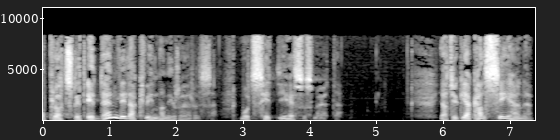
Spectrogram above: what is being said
Och plötsligt är den lilla kvinnan i rörelse mot sitt Jesusmöte. Jag tycker jag kan se henne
